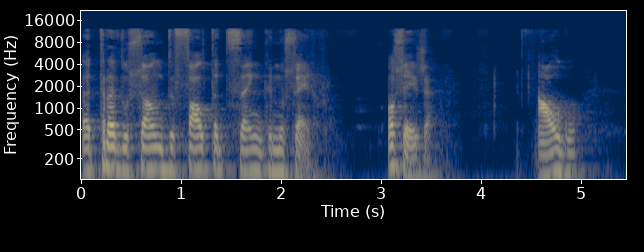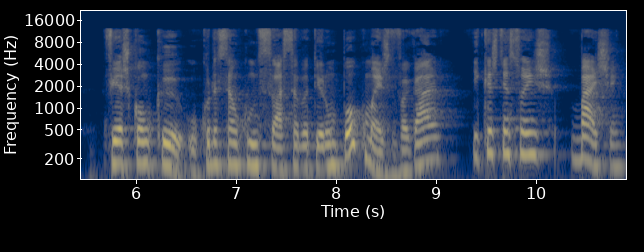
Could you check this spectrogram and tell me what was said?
a tradução de falta de sangue no cérebro. Ou seja, algo fez com que o coração começasse a bater um pouco mais devagar e que as tensões baixem.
